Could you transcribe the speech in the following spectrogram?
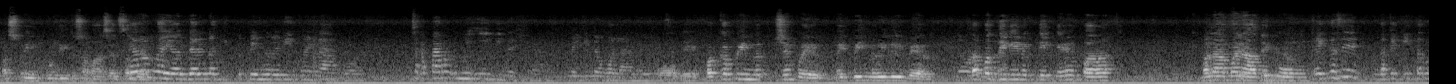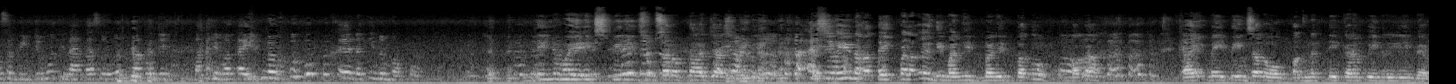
Mas painful dito sa muscle sa Pero ngayon, dahil nag-pain reliever na ako, tsaka parang umiigi na siya. May ginawala na yun. Okay. Pagka pain, siyempre, may pain reliever, No. dapat di kayo nag-take ngayon para malaman natin kung Eh kasi nakikita ko sa video mo, tinatasunod, baka baka himatayin ako. Kaya nag-inom ako. Hindi nyo may experience yung sarap na adjustment. eh. Kasi ngayon, naka-take pala kayo, di manhid-manhid pa to. Kumbaga, kahit may pain sa loob, pag nag-take ka ng pain reliever,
